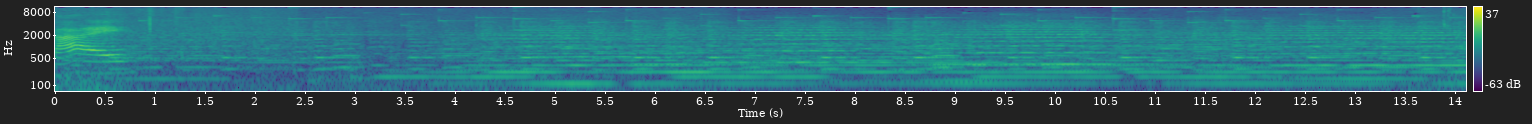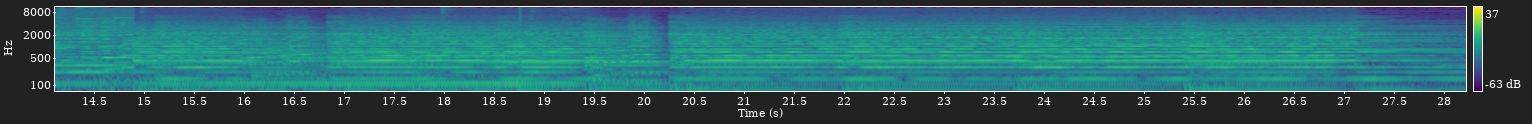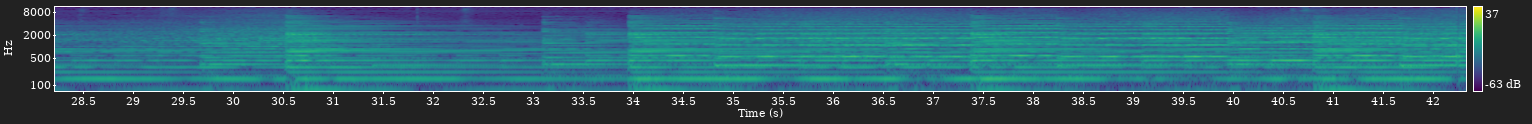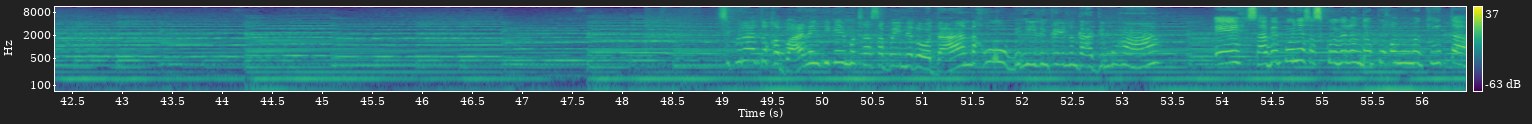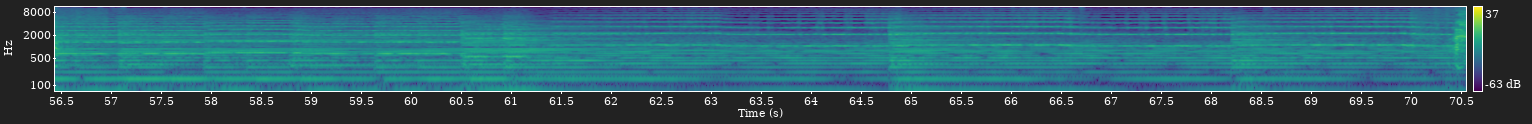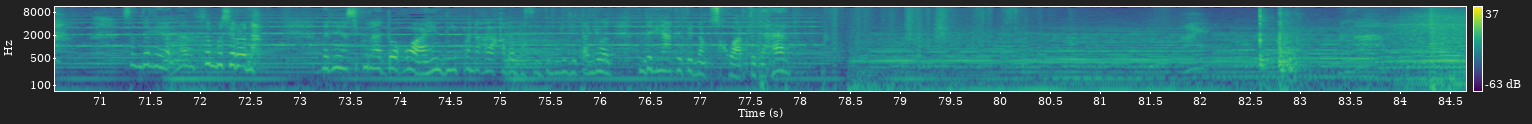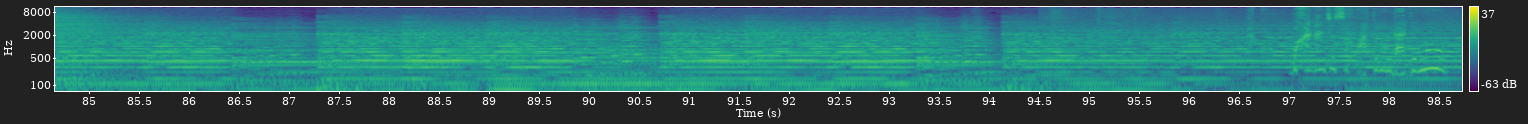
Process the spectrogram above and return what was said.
Bye! Sigurado ka ba na hindi kayo magsasabay ni Rodan? Naku, biniling kayo ng daddy mo, ha? Eh, sabi po niya sa school na lang daw po kami magkita. Sandali, nasa ba si Rodan? Dali na, sigurado ako, ha? Hindi pa nakakalabas ng dumilitang yun. Sandali natin tignan ko sa kwarto niya, ha? Baka nandyan sa kwarto ng daddy mo.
